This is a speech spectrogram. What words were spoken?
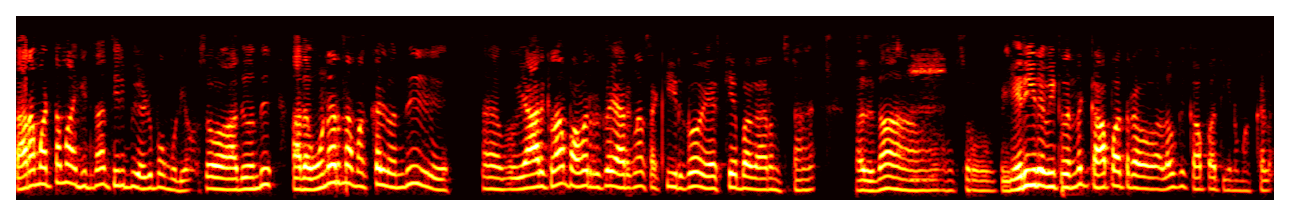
தரமட்டமாக்கிட்டு தான் திருப்பி எழுப்ப முடியும். சோ அது வந்து அதை உணர்ந்த மக்கள் வந்து யாருக்கெல்லாம் பவர் இருக்கோ யாருக்கெல்லாம் சக்தி இருக்கோ எஸ்கேப் ஆக ஆரம்பிச்சிட்டாங்க. அதுதான் சோ எரியிற வீட்டுல இருந்து காப்பாத்துற அளவுக்கு காப்பாத்திக்கணும் மக்களை.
